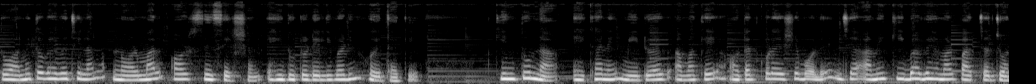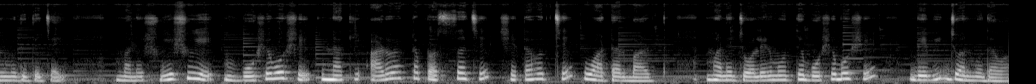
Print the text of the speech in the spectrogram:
তো আমি তো ভেবেছিলাম নর্মাল অর সি সেকশন এই দুটো ডেলিভারি হয়ে থাকে। কিন্তু না, এখানে মিডওয়াইফ আমাকে হঠাৎ করে এসে বলে যে, আমি কীভাবে আমার বাচ্চার জন্ম দিতে চাই? মানে শুয়ে শুয়ে বসে বসে নাকি আরও একটা প্রসেস আছে, সেটা হচ্ছে ওয়াটার বার্থ মানে জলের মধ্যে বসে বসে বেবির জন্ম দেওয়া।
